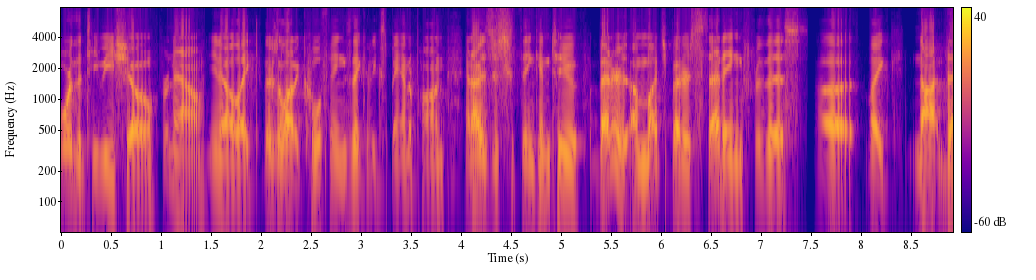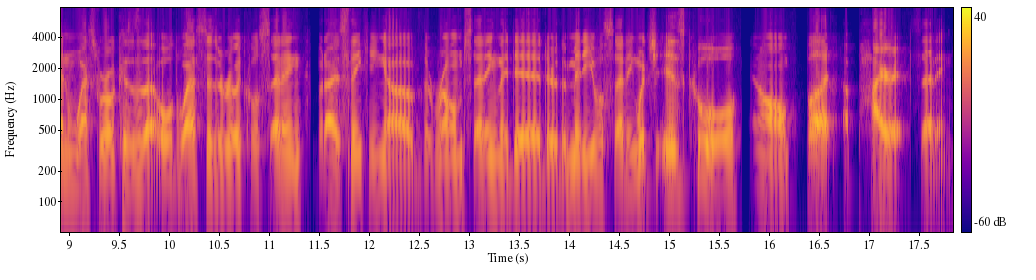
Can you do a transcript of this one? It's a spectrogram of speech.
for the TV show for now. You know, like there's a lot of cool things they could expand upon. And I was just thinking too, a better a much better setting for this, uh, like not than Westworld because the Old West is a really cool setting. But I was thinking of the Rome setting they did or the medieval setting, which is cool and all, but a pirate setting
